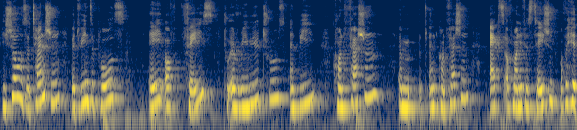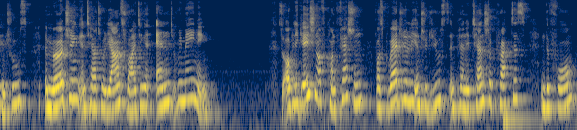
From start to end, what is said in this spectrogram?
He shows a tension between the poles A of faith to a revealed truth and B confession um, and confession acts of manifestation of a hidden truth emerging in Tertullian's writing and remaining. The obligation of confession was gradually introduced in penitential practice in the form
